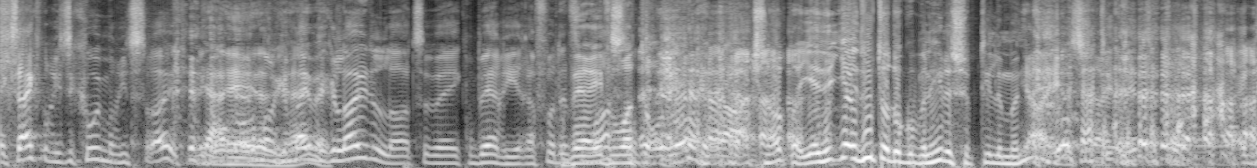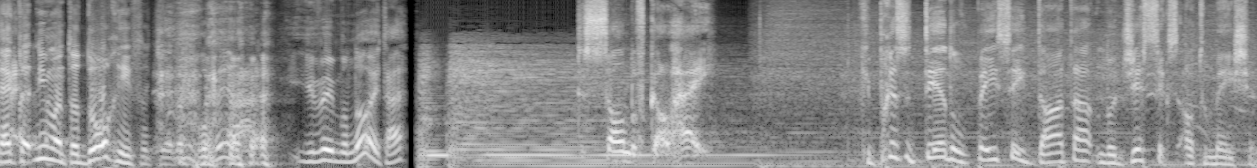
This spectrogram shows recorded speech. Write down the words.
Ik zeg maar iets, ik gooi maar iets eruit. Ik Ja, hoor allemaal gemengde geluiden de laatste week. Ik probeer hier even wat Probeer even wat te ontlokken. Ja, ik snap dat. Jij, jij doet dat ook op een hele subtiele manier. Ja, heel subtiel, heel subtiel. ik denk dat niemand dat doorgeeft dat je dat probeert. Je weet maar nooit, hè? The Sound of Calhei. Gepresenteerd door PC Data Logistics Automation.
